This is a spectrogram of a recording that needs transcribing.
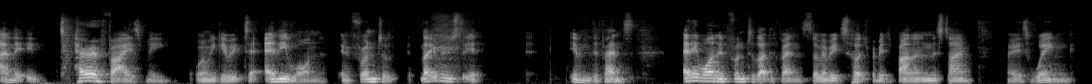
and it, it, terrifies me when we give it to anyone in front of, not even just in, in defense, anyone in front of that defense. So maybe it's Hutch, maybe it's Bannan this time, maybe it's Wing.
